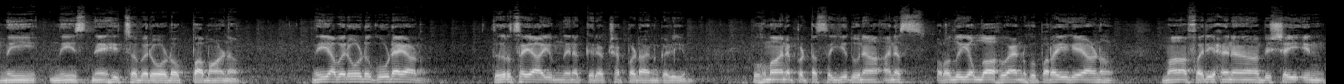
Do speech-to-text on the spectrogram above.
നീ നീ സ്നേഹിച്ചവരോടൊപ്പമാണ്. നീ അവരോട് കൂടെയാണ്. തീർച്ചയായും നിനക്ക് രക്ഷപ്പെടാൻ കഴിയും. ബഹുമാനപ്പെട്ട സയ്യിദുന അനസ് റളിയല്ലാഹു അൻഹു പറയുകയാണ് മാ ഫരിഹന ബിഷൈഇൻ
